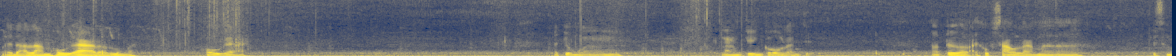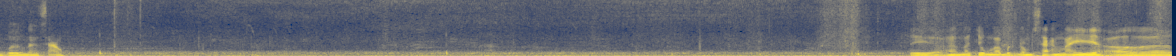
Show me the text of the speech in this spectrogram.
Đây đã làm hố ga rồi luôn rồi. Hố ga. Nói chung là làm kiên cố rồi anh chị. Nó trừ lại khúc sau làm à, cái sân vườn đằng sau. Thì à, nói chung là bất động sản này ở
